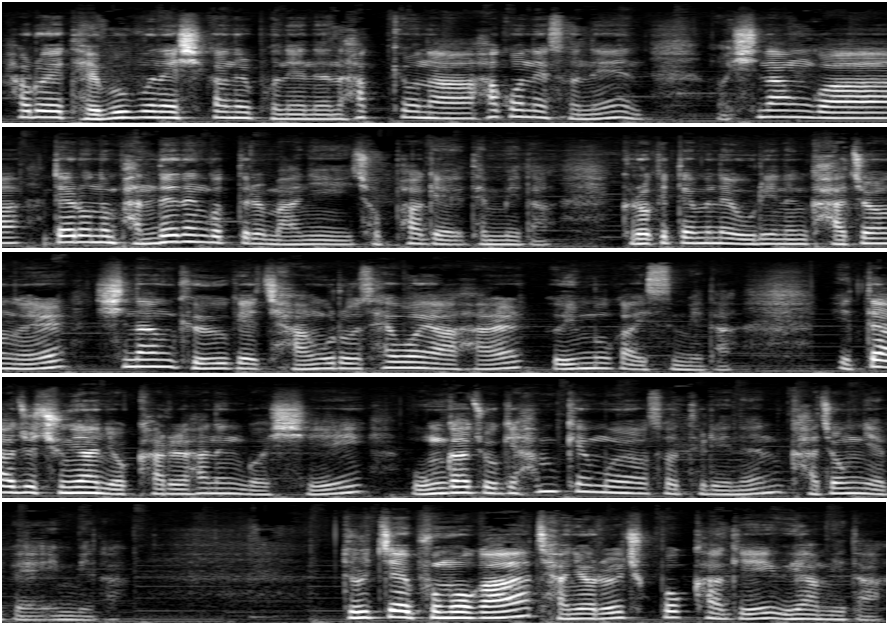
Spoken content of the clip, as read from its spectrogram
하루의 대부분의 시간을 보내는 학교나 학원에서는 어, 신앙과 때로는 반대된 것들을 많이 접하게 됩니다. 그렇기 때문에 우리는 가정을 신앙교육의 장으로 세워야 할 의무가 있습니다. 이때 아주 중요한 역할을 하는 것이 온 가족이 함께 모여서 드리는 가정 예배입니다. 둘째, 부모가 자녀를 축복하기 위함이다.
